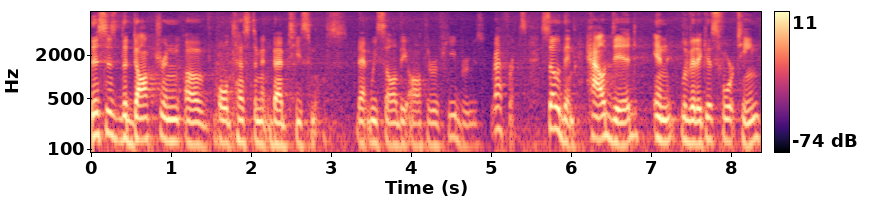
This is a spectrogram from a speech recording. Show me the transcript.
This is the doctrine of Old Testament baptismos that we saw the author of Hebrews reference. So then, how did, in Leviticus 14,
